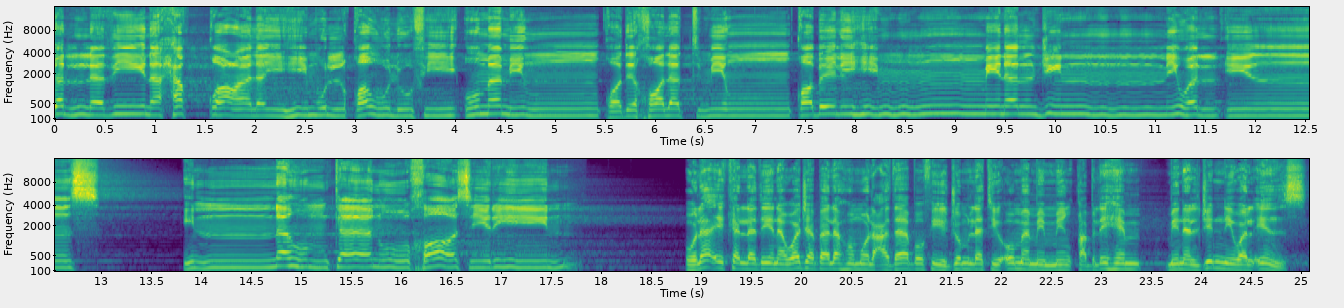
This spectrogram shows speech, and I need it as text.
الذين حق عليهم القول في أمم قد خلت من قبلهم من الجن والإنس إنهم كانوا خاسرين. أولئك الذين وجب لهم العذاب في جملة أمم من قبلهم من الجن والإنس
